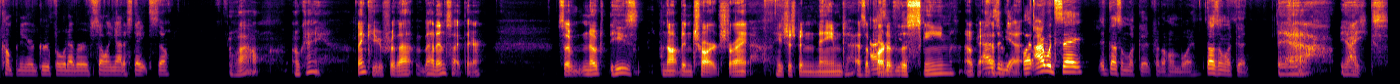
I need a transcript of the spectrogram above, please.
company or group or whatever of selling out of states. So Wow. Okay. Thank you for that that insight there. So no he's not been charged, right? He's just been named as a As part of of yet. the scheme. Okay. as, of yet, but I would say it doesn't look good for the homeboy. Doesn't look good. Yeah. Yikes.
